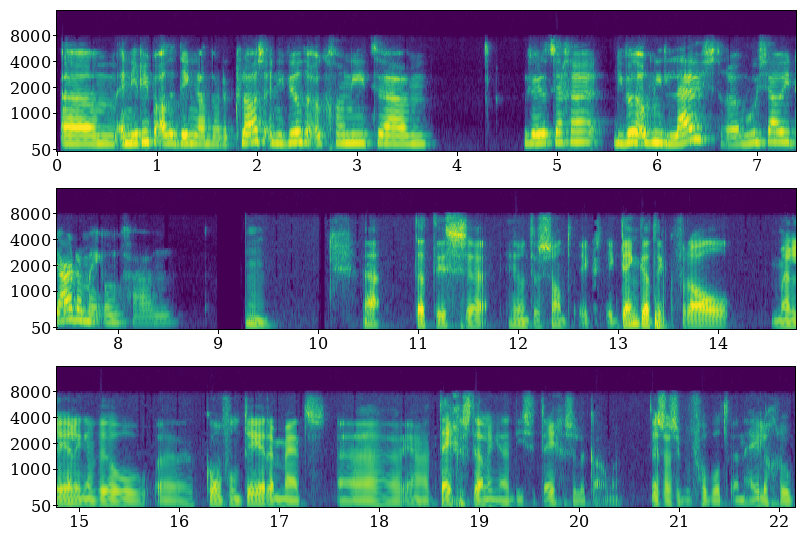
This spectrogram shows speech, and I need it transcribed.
Um, en die riepen altijd dingen dan door de klas. En die wilde ook gewoon niet. Um, hoe zou je dat zeggen? Die wilde ook niet luisteren. Hoe zou je daar dan mee omgaan? Nou, dat is uh, heel interessant. Ik, ik denk dat ik vooral mijn leerlingen wil uh, confronteren met uh, ja, tegenstellingen die ze tegen zullen komen. Dus als ik bijvoorbeeld een hele groep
